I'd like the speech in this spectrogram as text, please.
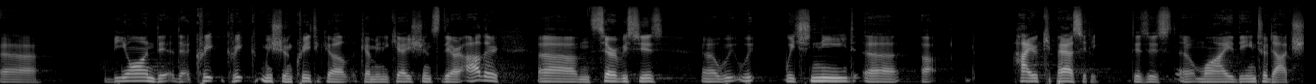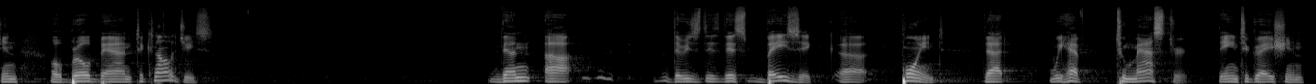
uh, beyond the, the cri mission critical communications, there are other um, services uh, we, we, which need uh, uh, higher capacity. This is uh, why the introduction of broadband technologies. Then there is this, this basic point that we have to master the integration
